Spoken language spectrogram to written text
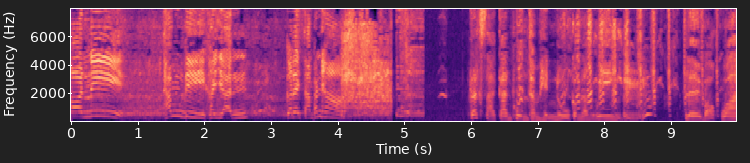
ตอนนี้ทำดีขยัน ก็ได้3 0 0หารักษาการภูมิทำเห็นหนูกำลังวิ่ง เลยบอกว่า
